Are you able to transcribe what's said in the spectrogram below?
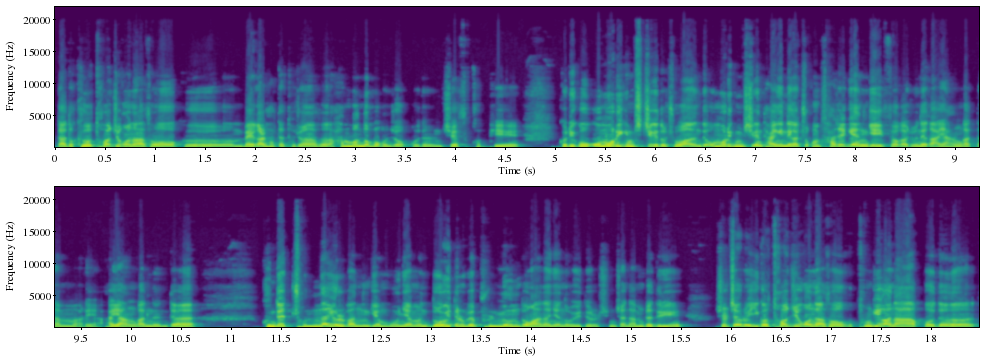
나도 그거 터지고 나서, 그, 메갈 사태 터지고 나서 한 번도 먹은 적 없거든, GS 커피. 그리고 오모리 김치찌개도 좋아하는데, 오모리 김치찌개는 다행히 내가 조금 사재기한 게 있어가지고 내가 아예 안 갔단 말이야. 아예 안 갔는데, 근데 존나 열받는 게 뭐냐면 너희들 왜 불매 운동 안 하냐 너희들? 진짜 남자들이. 실제로 이거 터지고 나서 통계가 나왔거든.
